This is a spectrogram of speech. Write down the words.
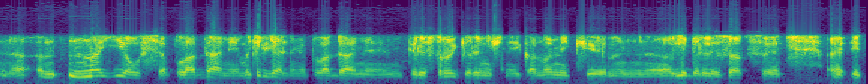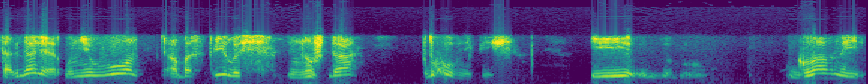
э, наелся плодами, материальными плодами перестройки рыночной экономики, либерализации э, и так далее, у него обострилась нужда в духовной пище. И главный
